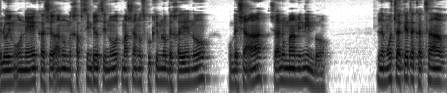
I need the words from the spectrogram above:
אלוהים עונה כאשר אנו מחפשים ברצינות מה שאנו זקוקים לו בחיינו ובשעה שאנו מאמינים בו. למרות שהקטע קצר,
